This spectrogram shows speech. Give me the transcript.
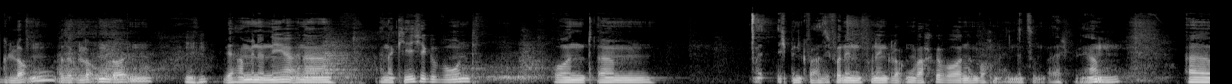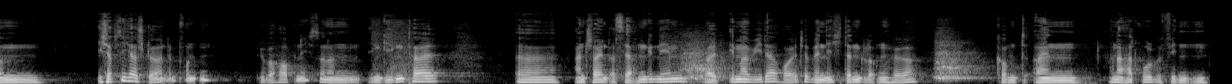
Glocken, also Glockenläuten. Wir haben in der Nähe einer, einer Kirche gewohnt und ähm, ich bin quasi von den, von den Glocken wach geworden am Wochenende zum Beispiel. Ja. Ähm, ich habe es nicht als störend empfunden, überhaupt nicht, sondern im Gegenteil äh, anscheinend als sehr angenehm, weil immer wieder heute, wenn ich dann Glocken höre, kommt ein, eine Art Wohlbefinden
